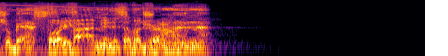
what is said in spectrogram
your 45 minutes of adrenaline.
